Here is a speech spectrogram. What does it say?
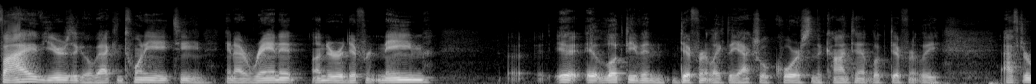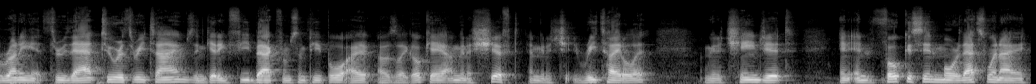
five years ago, back in 2018, and I ran it under a different name. Uh, it, it looked even different, like the actual course and the content looked differently. After running it through that two or three times and getting feedback from some people, I, I was like, okay, I'm going to shift. I'm going to ch- retitle it. I'm going to change it and, and focus in more. That's when I,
